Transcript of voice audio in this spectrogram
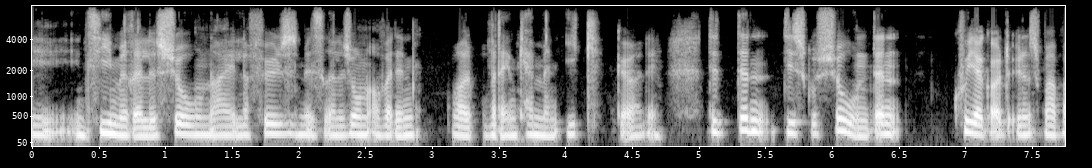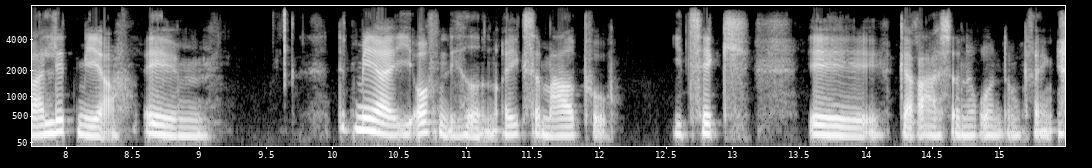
øh, intime relationer eller følelsesmæssige relationer, og hvordan, hvordan kan man ikke gøre det. det. Den diskussion, den kunne jeg godt ønske mig bare lidt mere øh, lidt mere i offentligheden, og ikke så meget på i tech-garagerne øh, rundt omkring.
